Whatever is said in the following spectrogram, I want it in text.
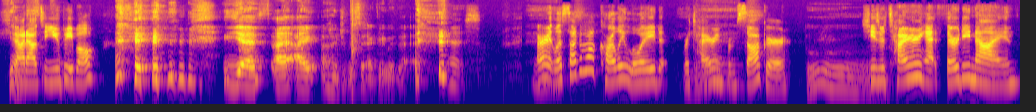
Shout out to you people. yes, I, I 100% agree with that. yes. All right, let's talk about Carli Lloyd retiring yes. from soccer. Ooh. She's retiring at 39,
